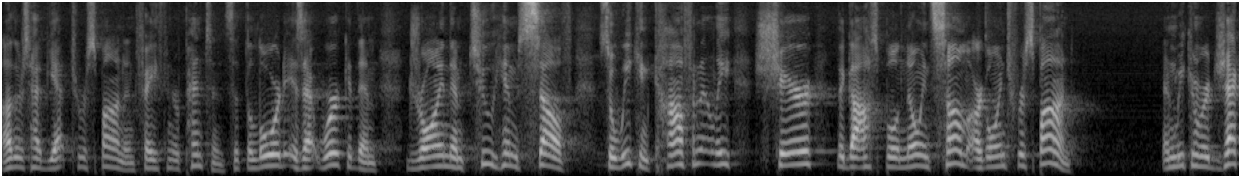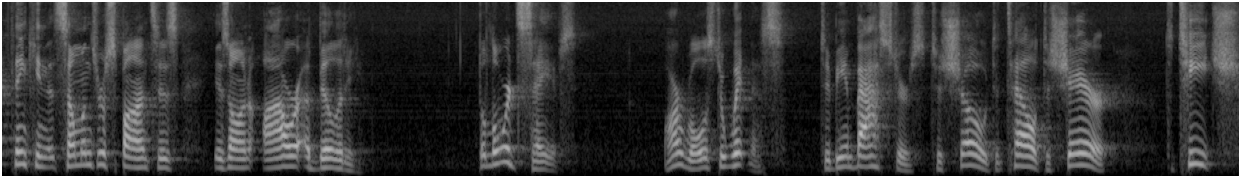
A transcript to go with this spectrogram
Others have yet to respond in faith and repentance, that the Lord is at work in them, drawing them to Himself, so we can confidently share the gospel, knowing some are going to respond. And we can reject thinking that someone's response is, is on our ability. The Lord saves. Our role is to witness, to be ambassadors, to show, to tell, to share, to teach.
